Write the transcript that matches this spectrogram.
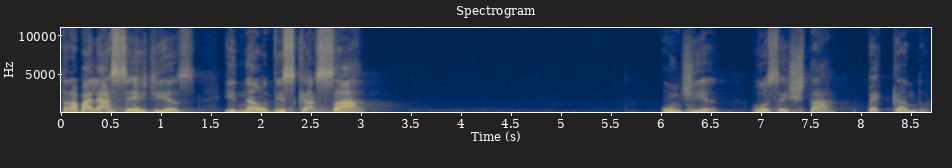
trabalhar seis dias e não descansar, um dia você está pecando.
